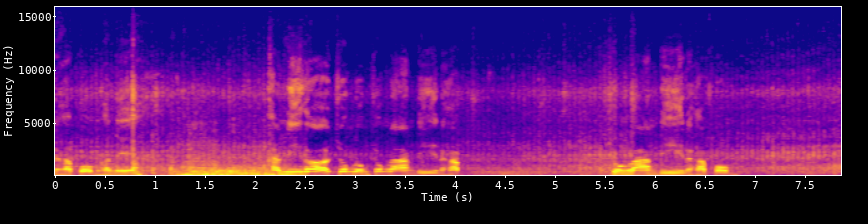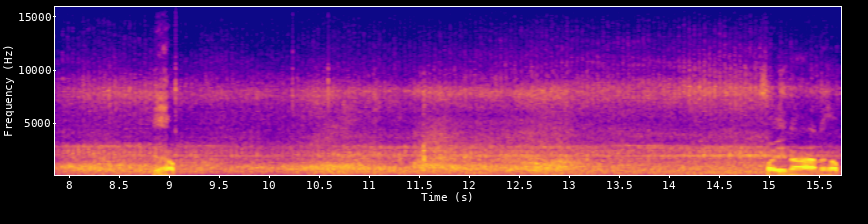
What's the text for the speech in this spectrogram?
นะครับ ผมคันนี้ คันนี้ก็ช่วงลงช่วงล่างดีนะครับ ช่วงล่างดีนะครับ ผมนี่ครับไฟหน้านะครับ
